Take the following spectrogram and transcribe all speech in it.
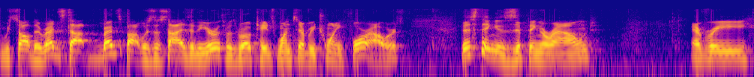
We saw the red spot. Red spot was the size of the Earth, which rotates once every 24 hours. This thing is zipping around every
